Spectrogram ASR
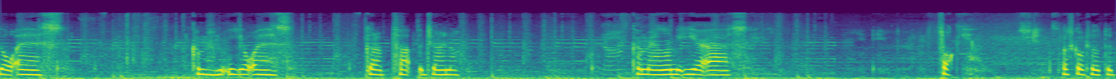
your ass. Come here, eat your ass. Got a fat vagina. Come here, let me eat your ass. Fuck you. Let's go tilted.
